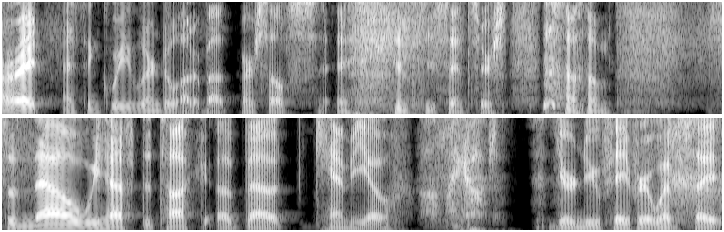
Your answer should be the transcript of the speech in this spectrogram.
All right, I think we learned a lot about ourselves in these answers. Um, so now we have to talk about Cameo, oh my god. Your new favorite website.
